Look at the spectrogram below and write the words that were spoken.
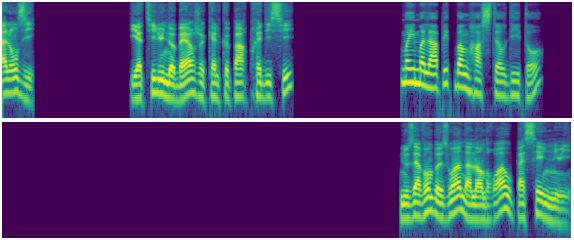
Allons-y. Y a-t-il une auberge quelque part près d'ici? May malapit bang hostel dito? Nous avons besoin d'un endroit où passer une nuit.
